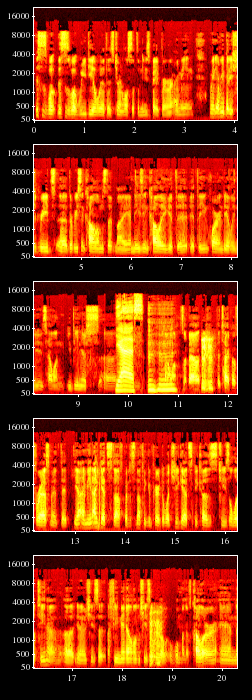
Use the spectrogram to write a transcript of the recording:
this is what this is what we deal with as journalists at the newspaper. I mean, I mean everybody should read uh, the recent columns that my amazing colleague at the at the Inquirer and Daily News, Helen Ubiñas, uh, Yes. hmm columns about the type of harassment that yeah I mean I get stuff but it's nothing compared to what she gets because she's a Latina uh, you know she's a, a female and she's a, a woman of color and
